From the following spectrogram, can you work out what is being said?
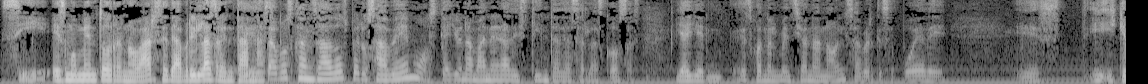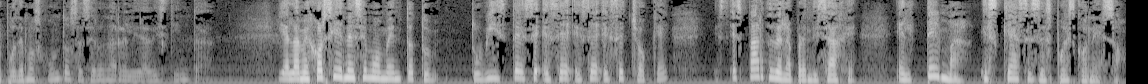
Sí, es momento de renovarse, de abrir las ventanas. Estamos cansados, pero sabemos que hay una manera distinta de hacer las cosas. Y ahí es cuando él menciona, ¿no? El saber que se puede es- y, y que podemos juntos hacer una realidad distinta. Y a lo mejor si en ese momento tu- tuviste ese, ese, ese, ese choque, es, es parte del aprendizaje. El tema es qué haces después con eso.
